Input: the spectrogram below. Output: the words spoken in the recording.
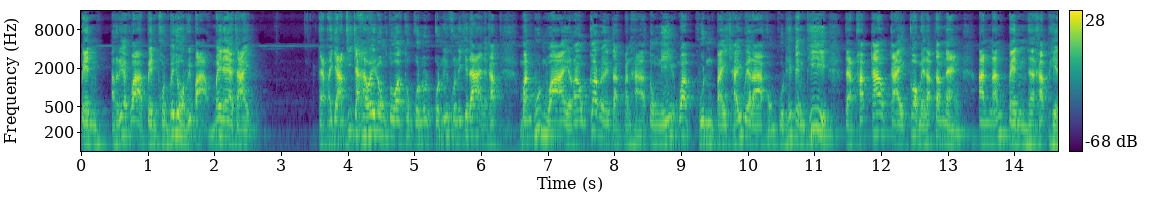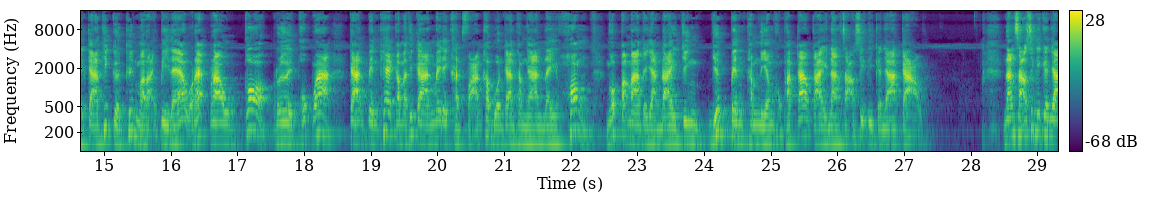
เป็นเรียกว่าเป็นผลประโยชน์หรือเปล่าไม่แน่ใจ แต่พยายามที่จะให้ไว้ลงตัวทุกคนคนนี้คนนี้ก็ได้นะครับ มันวุ่นวายเราก็เลยตัดปัญหาตรงนี้ว่าคุณไปใช้เวลาของคุณให้เต็มที่ แต่พักก้าวไกลก็ไม่รับตำแหน่ง อันนั้นเป็นนะครับเหตุการณ์ที่เกิดขึ้นมาหลายปีแล้ว และเราก็เลยพบว่าการเป็นแค่กรรมธิการไม่ได้ขัดฝางขบวนการทำงานในห้องงบประมาณแต่อย่างใดจึงยึดเป็นธรรมเนียมของพักก้าวไกลนางสาวสิริกัญญากล่าวนางสาวสิริกัญญา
